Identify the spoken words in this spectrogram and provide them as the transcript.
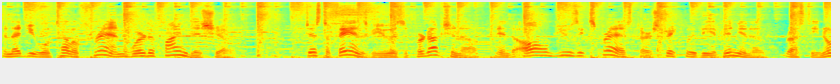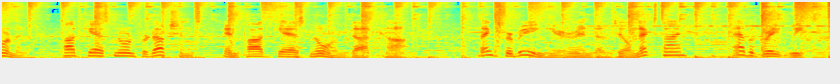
and that you will tell a friend where to find this show. Just a Fan's View is a production of, and all views expressed are strictly the opinion of Rusty Norman, Podcast Norm Productions, and PodcastNorm.com. Thanks for being here, and until next time, have a great week.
